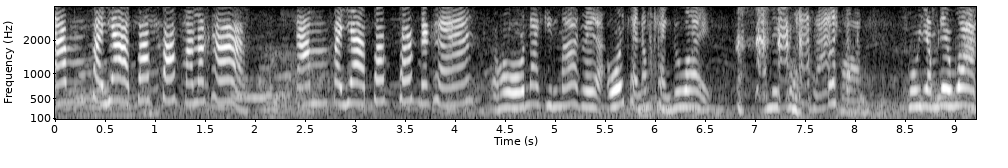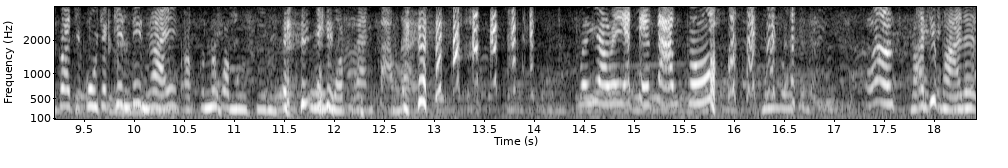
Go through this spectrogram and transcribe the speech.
ตำปะย่าป๊อกป๊อกมาแล้วค่ะตำปะย่าป๊อกป๊อกนะคะ โอ้โห น่ากินมากเลยอะ โอ้ยใส่น้ำแข็งด้วย อันนี้กูพระก่อน กูยังไม่ได้ว่าก็จะกูจะกินที่ไหนกูนึกว่ามึงกินมึงหมดแรงตามแล้วมึงอย่าไปอย่าเตะตามกูเออร้อนชิบหายเลย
